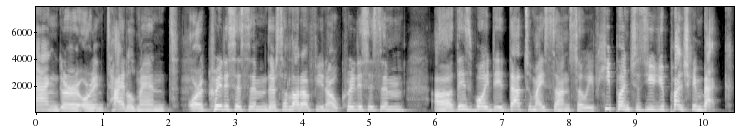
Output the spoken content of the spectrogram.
anger or entitlement or criticism. There's a lot of, you know, criticism. Uh, this boy did that to my son. So if he punches you, you punch him back.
